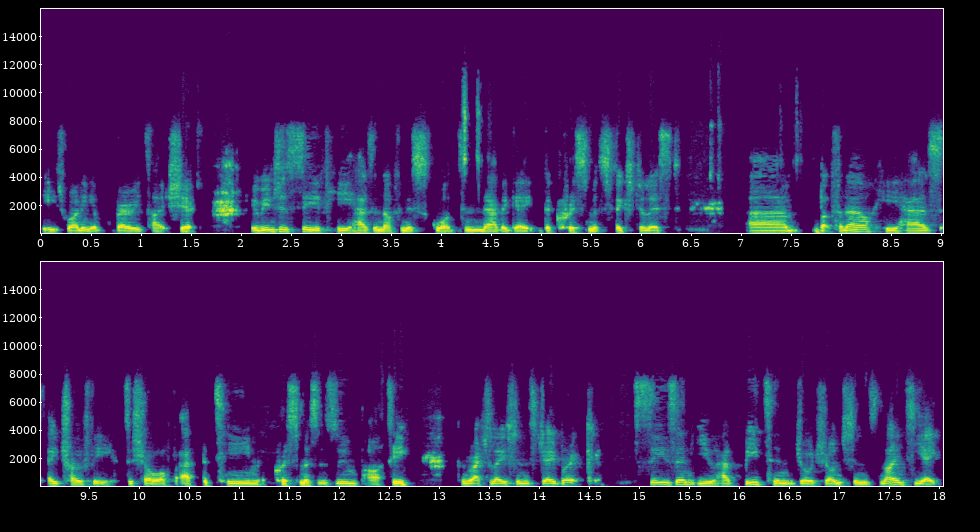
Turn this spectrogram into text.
he's running a very tight ship. It'll be interesting to see if he has enough in his squad to navigate the Christmas fixture list. Um, but for now, he has a trophy to show off at the team Christmas Zoom party. Congratulations, Jay Brick. Season, you have beaten George Johnson's 98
